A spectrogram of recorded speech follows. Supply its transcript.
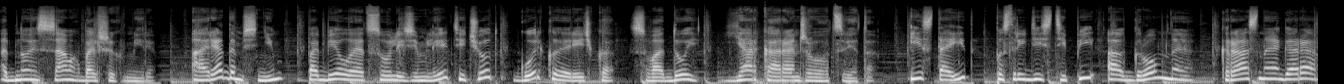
одно из самых больших в мире. А рядом с ним по белой от соли земле течет горькая речка с водой ярко-оранжевого цвета. И стоит посреди степи огромная Красная гора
